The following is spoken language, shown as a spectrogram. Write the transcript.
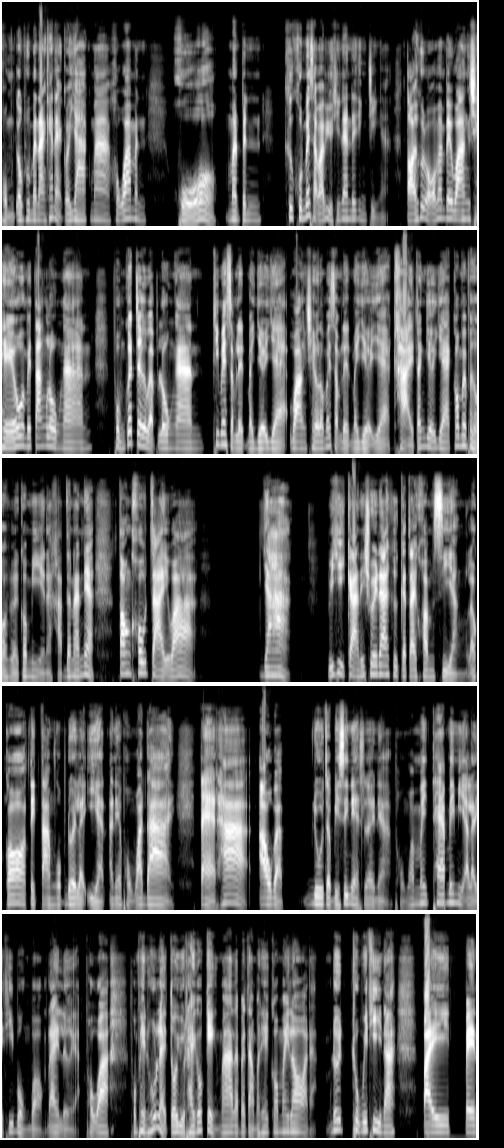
ผมลงทุนมานานแค่ไหนก็ยากมาก เพราะว่ามันโหมันเป็นคือคุณไม่สามารถอยู่ที่นั่นได้จริง ๆอะต่อให้คุณบอกว่ามันไปวางเชลมันไปตั้งโรงงาน ผมก็เจอแบบโรงงานที่ไม่สำเร็จมาเยอะแยะ วางเชลแล้วไม่สำเร็จมาเยอะแยะ ขายตั้งเยอะแยะก็ไม่ประสบความสำเร็จก็มีนะครับ ดังนั้นเนี่ยต้องเข้าใจว่ายากวิธีการที่ช่วยได้คือกระจายความเสี่ยง แล้วก็ติดตามงบโดยละเอียด อันนี้ผมว่าได้ แต่ถ้าเอาแบบ ดูจากบิสเนสเลยเนี่ย ผมว่าไม่แทบไม่มีอะไรที่บ่งบอกได้เลยอะ่ะเพราะว่าผมเห็นหุ้นหลายตัวอยู่ไทยก็เก่งมากแต่ไปต่างประเทศก็ไม่รอดอะ่ะด้วยทุกวิธีนะ ไปเป็น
